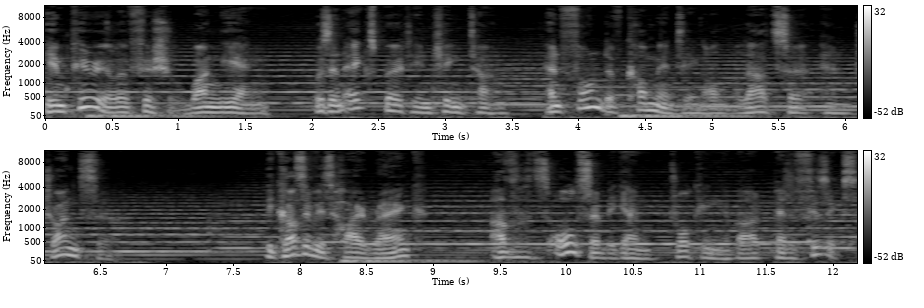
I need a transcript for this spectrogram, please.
Imperial official Wang Yan was an expert in Qingtan and fond of commenting on Lao Tzu and Zhuangzi. Because of his high rank, others also began talking about metaphysics.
